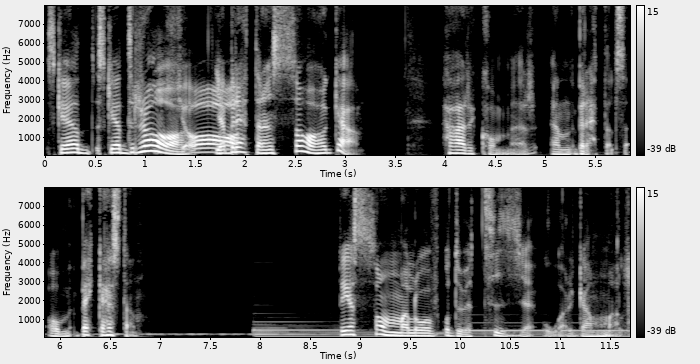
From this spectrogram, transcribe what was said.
ska, jag, ska jag dra? Ja. Jag berättar en saga. Här kommer en berättelse om bäckahästen. Det är sommarlov och du är tio år gammal.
